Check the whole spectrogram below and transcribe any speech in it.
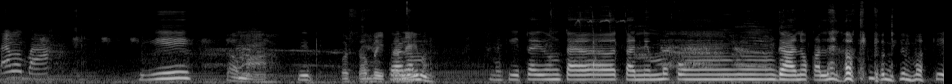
Tama ba? Sige. Tama. Pasabay tanim. Makita yung ta- tanim mo kung gaano kalalaki pag lumaki.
